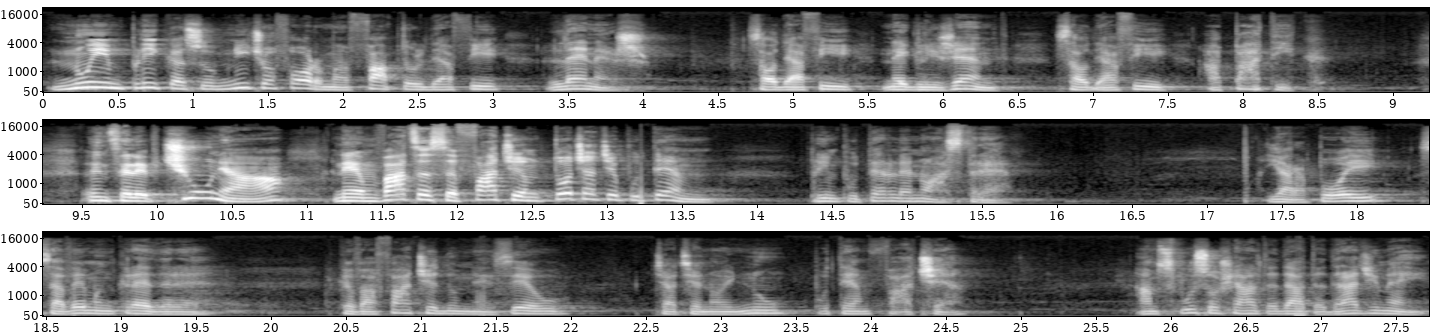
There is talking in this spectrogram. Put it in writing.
nu implică sub nicio formă faptul de a fi leneș sau de a fi neglijent sau de a fi apatic. Înțelepciunea ne învață să facem tot ceea ce putem prin puterile noastre. Iar apoi să avem încredere că va face Dumnezeu ceea ce noi nu putem face. Am spus-o și altă dată, dragii mei,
